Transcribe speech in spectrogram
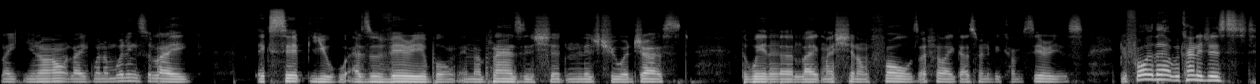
Like, you know, like when I'm willing to like accept you as a variable in my plans and shit and let you adjust the way that like my shit unfolds, I feel like that's when it becomes serious. Before that, we're kind of just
